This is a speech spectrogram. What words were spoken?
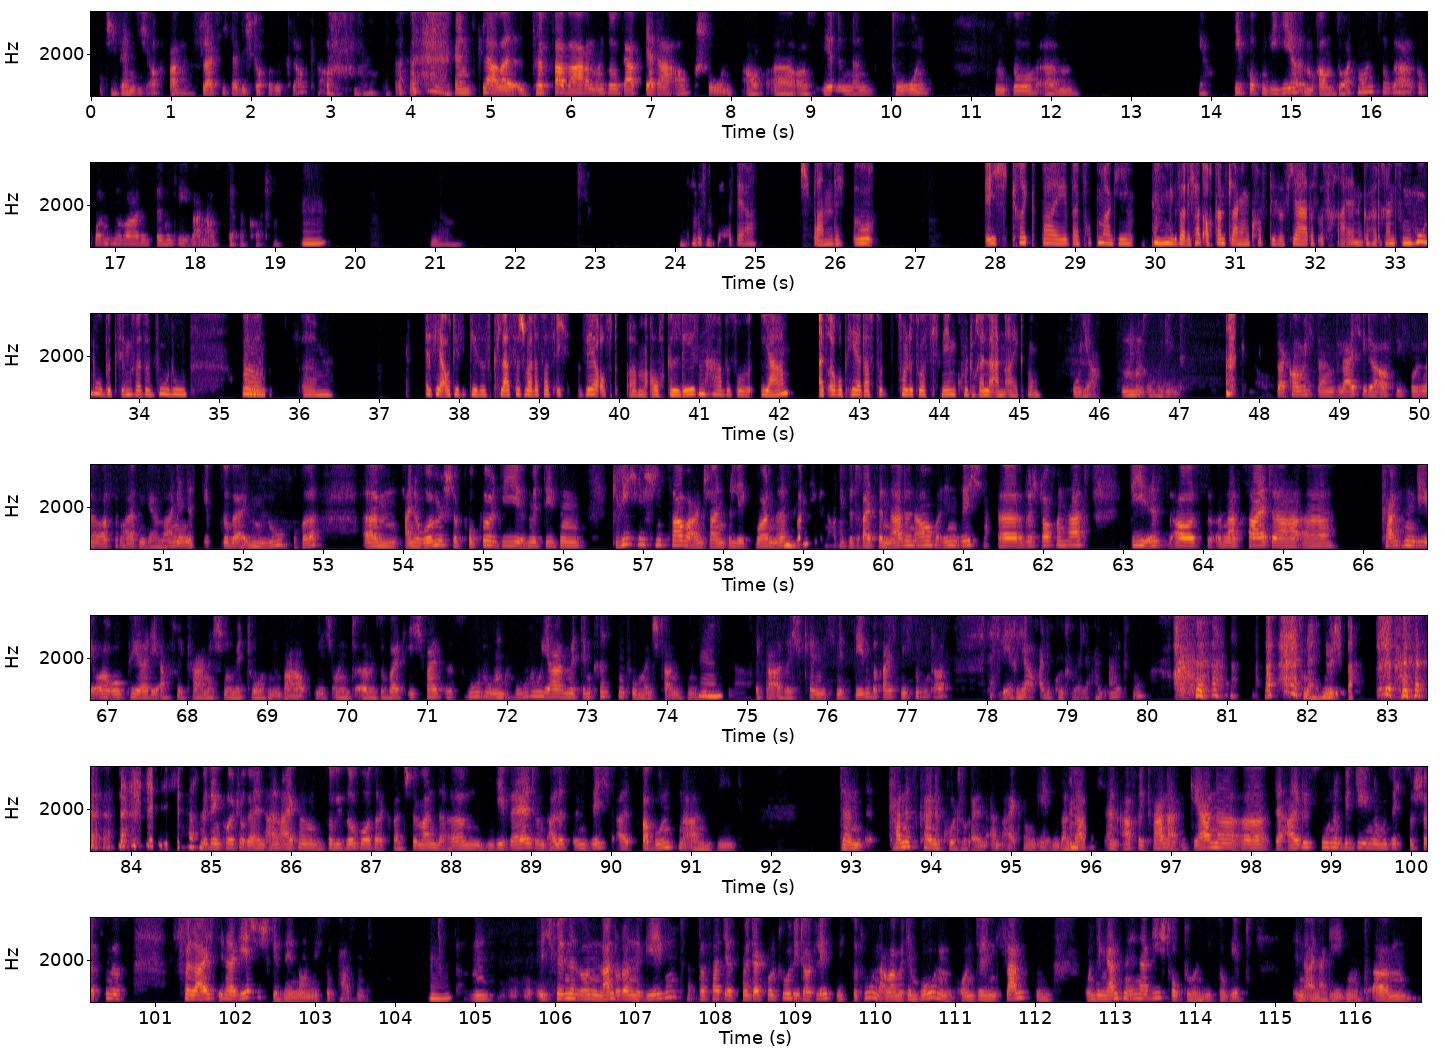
die werden sich auch fleißig da die Stoffe geklaut. Ganz klar, aber Töpferwaren und so gab es ja da auch schon, auch äh, aus irdenen Ton und so. Ähm, ja. Die Puppen, die hier im Raum Dortmund sogar gefunden worden sind, die waren aus Terrakotta. Mhm. Ja. Das ist sehr, sehr spannend. Ich, so, ich krieg bei, bei Puppenmagie, wie gesagt, ich hatte auch ganz lange im Kopf dieses Jahr, das ist rein, gehört rein zum Hoodoo beziehungsweise Voodoo. Hm. Und ähm, ist ja auch diese, dieses klassische, weil das, was ich sehr oft ähm, auch gelesen habe, so, ja, als Europäer darfst du, solltest du das nicht nehmen, kulturelle Aneignung. Oh ja, mhm, unbedingt. Genau. Da komme ich dann gleich wieder auf die Funde aus dem alten Germanien. Es gibt sogar im Louvre ähm, eine römische Puppe, die mit diesem griechischen Zauber anscheinend belegt worden ist, weil Mhm. sie genau diese 13 Nadeln auch in sich äh, gestochen hat. Die ist aus einer Zeit, da äh, kannten die Europäer die afrikanischen Methoden überhaupt nicht. Und ähm, soweit ich weiß, ist Voodoo und Voodoo ja mit dem Christentum entstanden Mhm. in Afrika. Also ich kenne mich mit dem Bereich nicht so gut aus. Das wäre ja auch eine kulturelle Aneignung. Nein, nur Spaß. Ich finde das mit den kulturellen Aneignungen sowieso großer Quatsch. Wenn man ähm, die Welt und alles in sich als verbunden ansieht, dann kann es keine kulturellen Aneignungen geben. Dann darf sich ein Afrikaner gerne äh, der Algisrune bedienen, um sich zu schützen. Das ist vielleicht energetisch gesehen noch nicht so passend. Mhm. Ähm, Ich finde, so ein Land oder eine Gegend, das hat jetzt mit der Kultur, die dort lebt, nichts zu tun, aber mit dem Boden und den Pflanzen und den ganzen Energiestrukturen, die es so gibt in einer Gegend. Ähm,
